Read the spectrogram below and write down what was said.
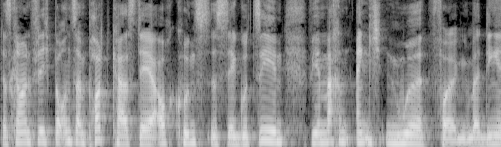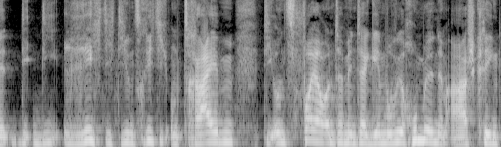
Das kann man vielleicht bei unserem Podcast, der ja auch Kunst ist, sehr gut sehen. Wir machen eigentlich nur Folgen über Dinge, die, die richtig, die uns richtig umtreiben, die uns Feuer unterm Hintern geben, wo wir Hummeln im Arsch kriegen.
